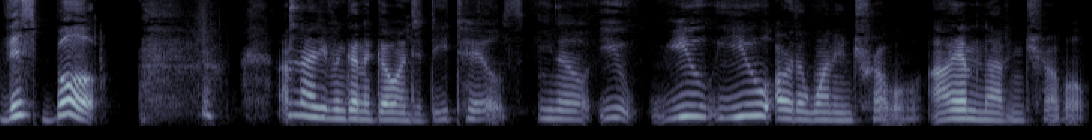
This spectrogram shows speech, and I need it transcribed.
This book I'm not even going to go into details. You know, you you you are the one in trouble. I am not in trouble.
